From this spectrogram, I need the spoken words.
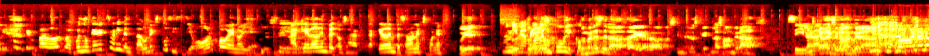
Qué enfadoso. Pues nunca había experimentado una exposición, joven, oye. Sí. ¿A qué edad, o sea, ¿a qué edad empezaron a exponer? Oye, Ni me ¿tú, Frente a no un público. tú no pues. eres de la banda de guerra o algo así? De las, que, de las abanderadas. Sí, la cara verdad. que sí. abanderada. No, no, no.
